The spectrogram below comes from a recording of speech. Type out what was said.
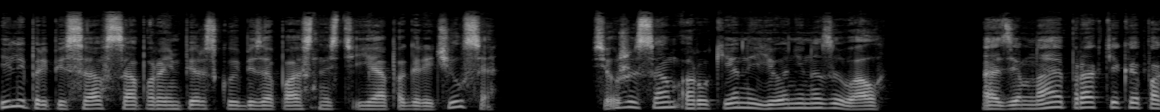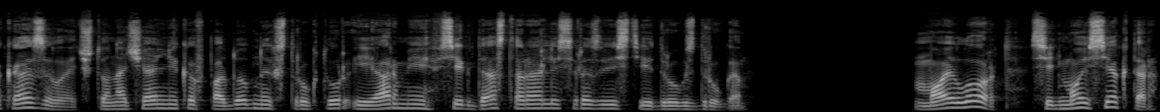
Или, приписав Сапора имперскую безопасность, я погорячился? Все же сам Арукен ее не называл. А земная практика показывает, что начальников подобных структур и армии всегда старались развести друг с другом. «Мой лорд, седьмой сектор»,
